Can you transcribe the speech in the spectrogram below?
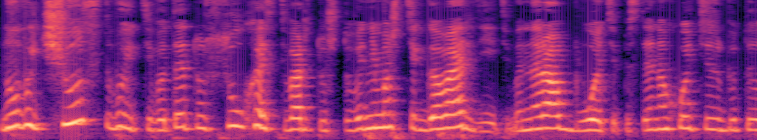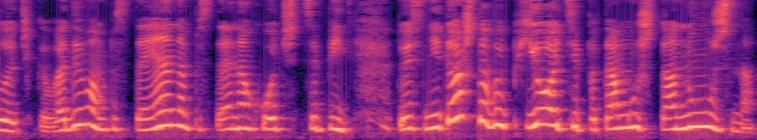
Но вы чувствуете вот эту сухость во рту, что вы не можете говорить, вы на работе, постоянно ходите с бутылочкой воды вам постоянно-постоянно хочется пить. То есть не то, что вы пьете, потому что нужно,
